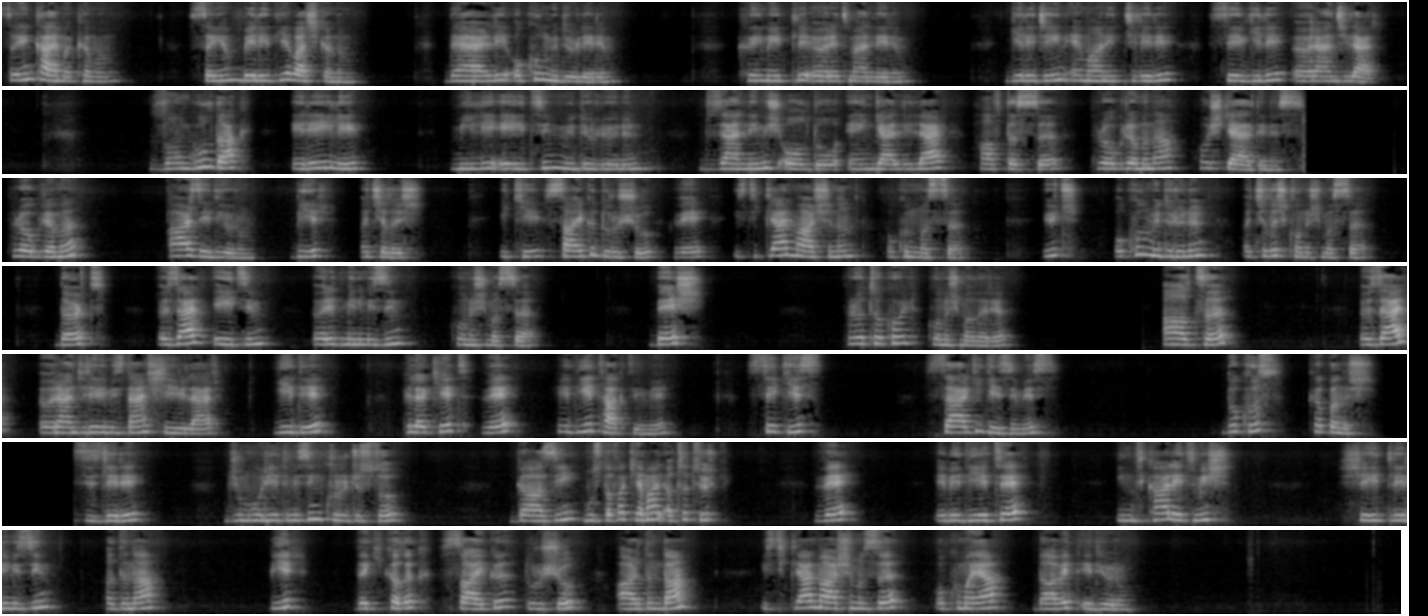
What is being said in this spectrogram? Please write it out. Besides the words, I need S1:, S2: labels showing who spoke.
S1: Sayın Kaymakamım, Sayın Belediye Başkanım, değerli okul müdürlerim, kıymetli öğretmenlerim, geleceğin emanetçileri, sevgili öğrenciler. Zonguldak Ereğli Milli Eğitim Müdürlüğü'nün düzenlemiş olduğu Engelliler Haftası programına hoş geldiniz. Programı arz ediyorum. 1. Açılış 2. Saygı duruşu ve İstiklal Marşı'nın okunması 3. Okul müdürünün açılış konuşması 4. Özel eğitim öğretmenimizin konuşması 5. Protokol konuşmaları 6. Özel öğrencilerimizden şiirler 7. Plaket ve hediye takdimi 8. Sergi gezimiz 9. Kapanış Sizleri Cumhuriyetimizin kurucusu Gazi Mustafa Kemal Atatürk ve ebediyete intikal etmiş şehitlerimizin adına bir dakikalık saygı duruşu ardından İstiklal Marşımızı okumaya davet ediyorum.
